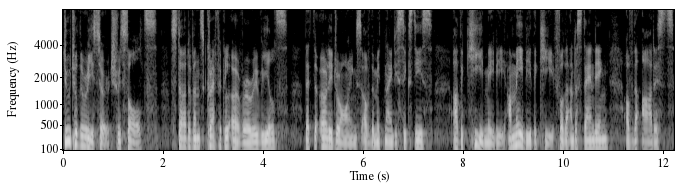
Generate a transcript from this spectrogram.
Due to the research results, Sturtevant's graphical oeuvre reveals that the early drawings of the mid 1960s are the key, maybe, are maybe the key for the understanding of the artist's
